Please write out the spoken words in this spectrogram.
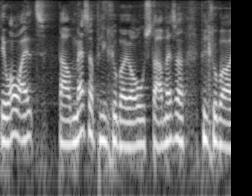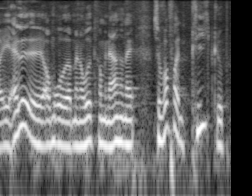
Det er jo overalt. Der er jo masser af pigeklubber i Aarhus. Der er masser af pigeklubber i alle øh, områder, man overhovedet kan komme i nærheden af. Så hvorfor en pigeklub?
